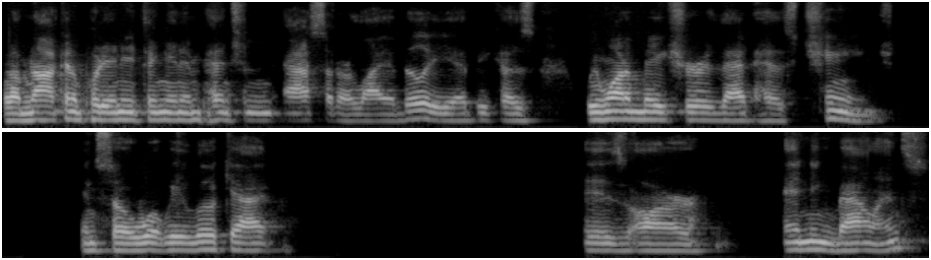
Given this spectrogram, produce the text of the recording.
But I'm not going to put anything in in pension asset or liability yet because we want to make sure that has changed. And so what we look at is our ending balance.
